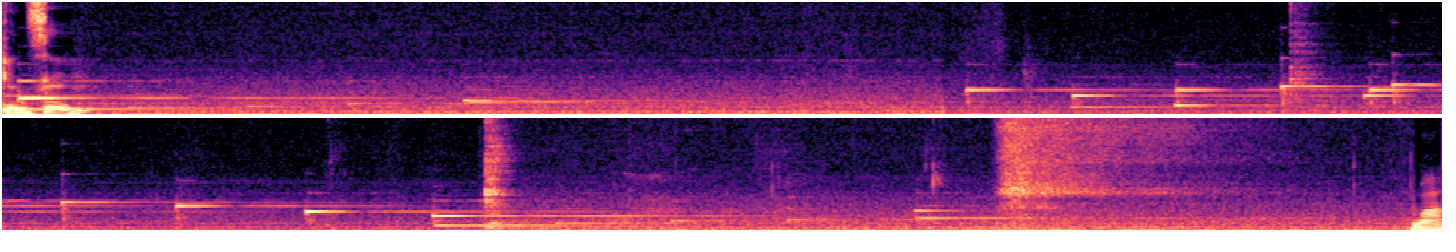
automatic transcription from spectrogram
กินสิ มา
